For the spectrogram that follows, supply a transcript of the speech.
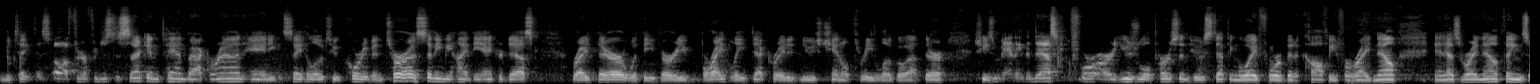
Let me take this off here for just a second, pan back around, and you can say hello to Corey Ventura sitting behind the anchor desk right there with the very brightly decorated News Channel 3 logo out there. She's manning the desk for our usual person who's stepping away for a bit of coffee for right now. And as right now, things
